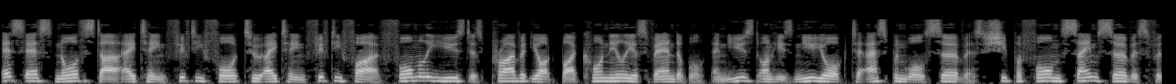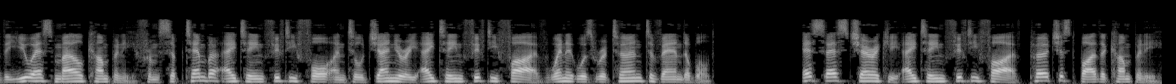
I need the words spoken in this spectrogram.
SS North Star 1854–1855 formerly used as private yacht by Cornelius Vanderbilt and used on his New York to Aspinwall service she performed same service for the U.S. Mail Company from September 1854 until January 1855 when it was returned to Vanderbilt. SS Cherokee 1855 purchased by the company.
